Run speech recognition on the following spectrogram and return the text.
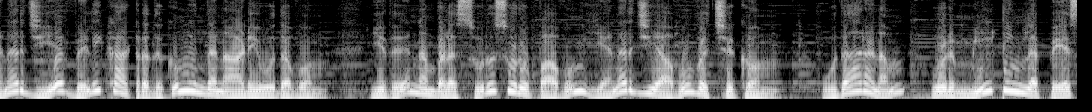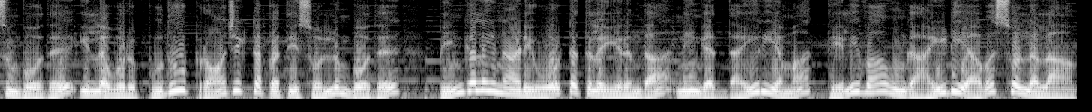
எனர்ஜியை வெளிக்காட்டுறதுக்கும் இந்த நாடி உதவும். இது நம்மள சுறுசுறுப்பாவும் எனர்ஜியாவும் வச்சுக்கும். உதாரணம் ஒரு மீட்டிங்ல பேசும்போது இல்ல ஒரு புது ப்ராஜெக்ட பத்தி சொல்லும்போது பிங்கலை நாடி ஓட்டத்துல இருந்தா நீங்க தைரியமா தெளிவா உங்க ஐடியாவை சொல்லலாம்.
